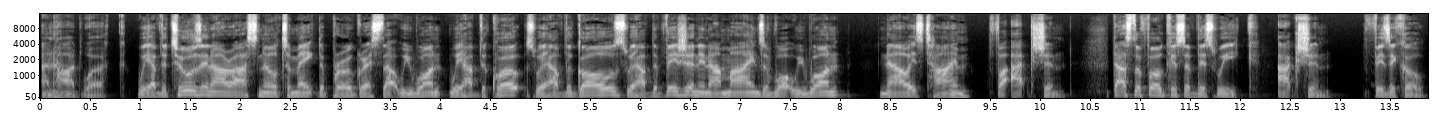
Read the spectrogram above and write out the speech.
and hard work. We have the tools in our arsenal to make the progress that we want. We have the quotes, we have the goals, we have the vision in our minds of what we want. Now it's time for action. That's the focus of this week action, physical,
